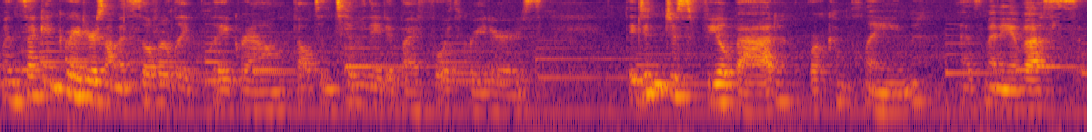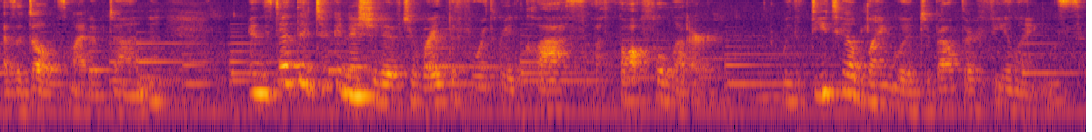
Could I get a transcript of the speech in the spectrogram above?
when second graders on a Silver Lake playground felt intimidated by fourth graders, they didn't just feel bad or complain, as many of us as adults might have done. Instead, they took initiative to write the fourth grade class a thoughtful letter with detailed language about their feelings.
